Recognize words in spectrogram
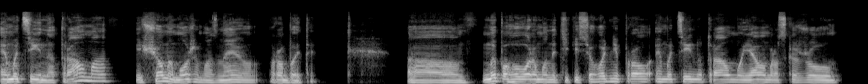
емоційна травма і що ми можемо з нею робити. Ми поговоримо не тільки сьогодні про емоційну травму. Я вам розкажу,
